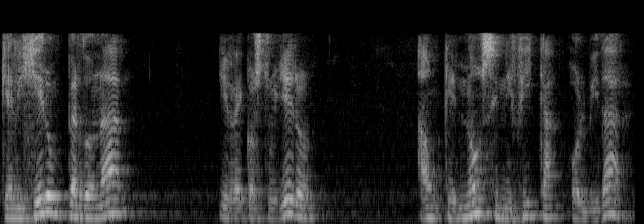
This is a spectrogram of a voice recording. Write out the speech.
que eligieron perdonar y reconstruyeron, aunque no significa olvidar.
